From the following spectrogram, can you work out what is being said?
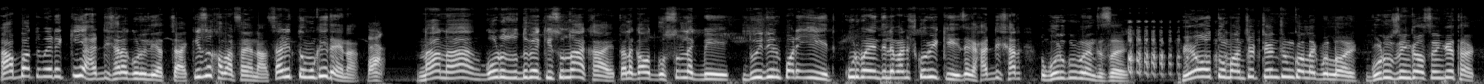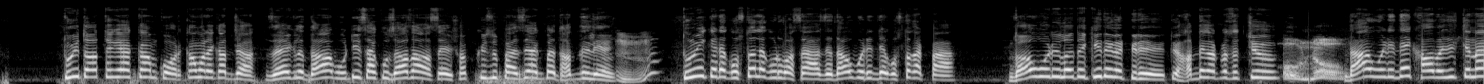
আব্বা তুমি এটা কি হাড্ডি সারা গরু লিয়াচ্ছা কিছু খাবার চায় না শাড়ি তো মুখেই দেয় না। না না গরু যদি কিছু না খায় তাহলে গাঁত গোসল লাগবে। দুই দিন পরে ঈদ কুরবানি দিলে মানুষ কবি কি? যে হাড্ডি সার গরু কুরবানি দিছে এও তো মানুষের টেনশন করা লাগবে লয়। গরু জিঙ্গা সিঙ্গে থাক। তুই তার থেকে এক কাম কর কামারে কাজ যা। যা এগুলো দা বটি চাকু যা যা আছে সবকিছু পাশে একবার ধার দিলে। তুমি কেটা গোস্ত হলে গরু বাসা যে দাও বড়ি দিয়ে গোস্ত কাটপা দাও বড়ি লয় কি দেখাচ্ছি রে? তুই হাত দিয়ে কাটপা চাচ্ছু। দাও বড়ি দেখ খাওয়া বেজিচ্ছে না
